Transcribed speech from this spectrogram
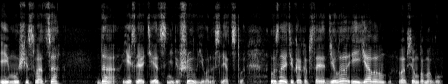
и имущество отца? Да, если отец не лишил его наследства. Вы знаете, как обстоят дела, и я вам во всем помогу.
